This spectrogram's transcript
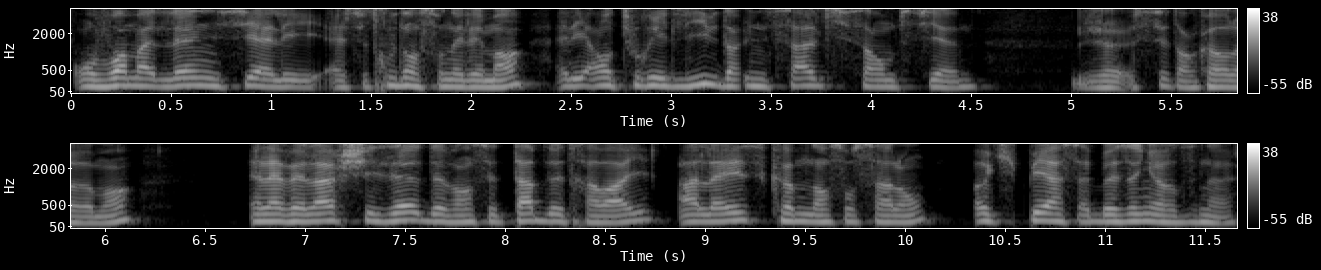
On voit Madeleine ici, elle, est, elle se trouve dans son élément, elle est entourée de livres dans une salle qui semble sienne. Je cite encore le roman. Elle avait l'air chez elle devant cette table de travail, à l'aise comme dans son salon, occupée à sa besogne ordinaire.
